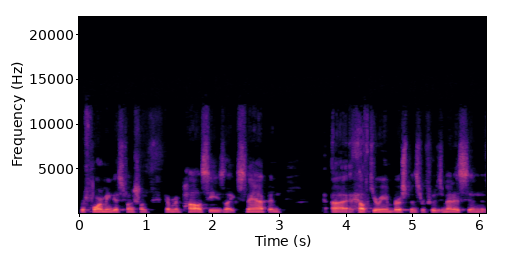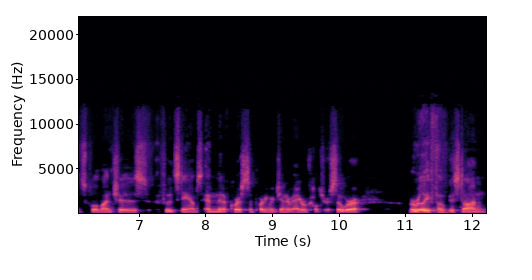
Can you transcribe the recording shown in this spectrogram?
reforming dysfunctional government policies like SNAP and uh, healthcare reimbursements for food as medicine and school lunches, food stamps, and then of course supporting regenerative agriculture. So we're we're really focused on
